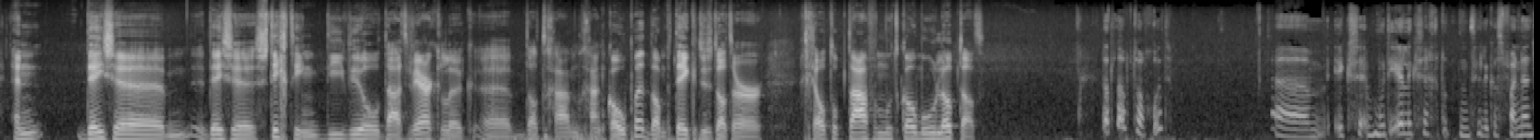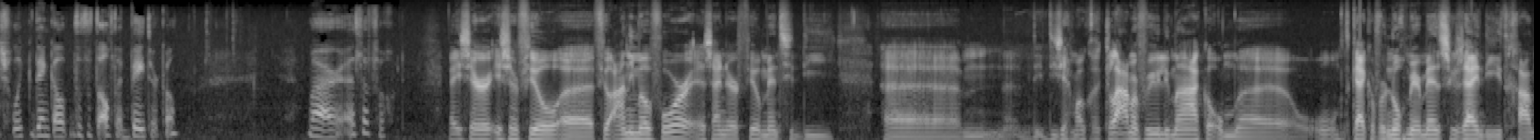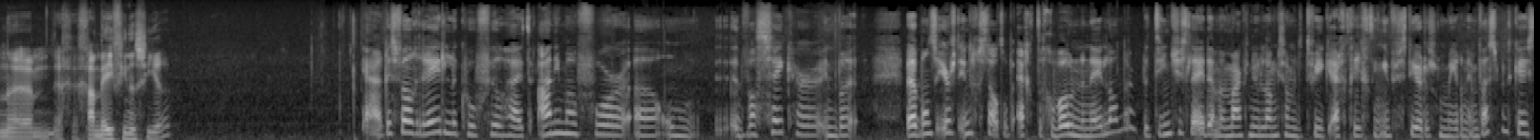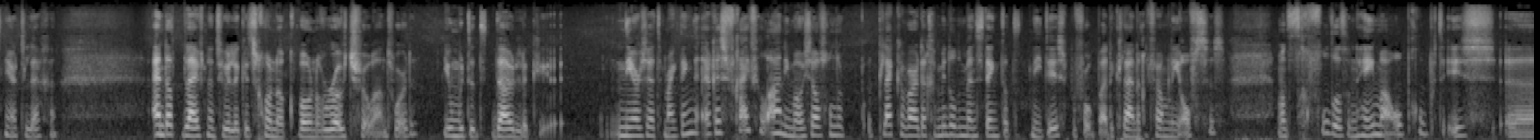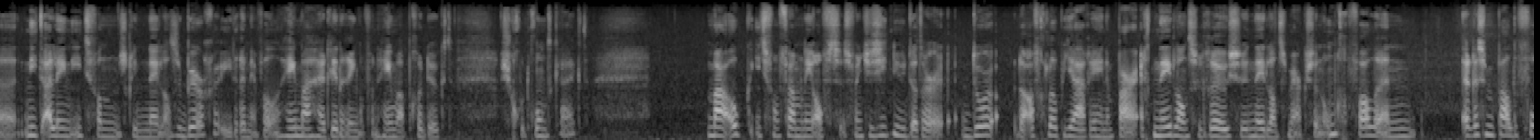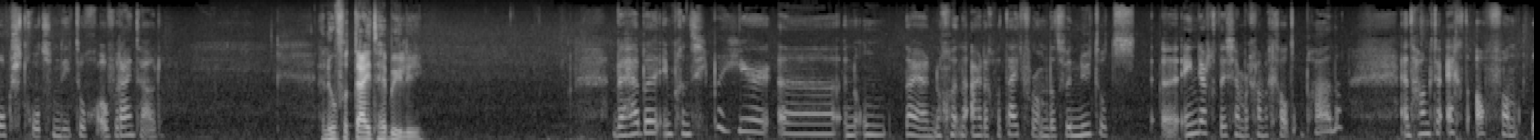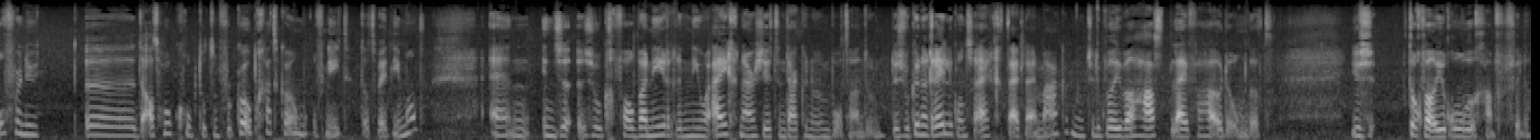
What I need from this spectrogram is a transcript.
En deze, deze stichting die wil daadwerkelijk uh, dat gaan, gaan kopen. Dan betekent dus dat er geld op tafel moet komen. Hoe loopt dat? Dat loopt wel goed. Ehm, ik moet eerlijk zeggen dat natuurlijk als financial, ik denk al dat het altijd beter kan. Maar het loopt wel goed. Is er, is er veel, uh, veel animo voor? Zijn er veel mensen die, uh, die, die, zeg maar ook reclame voor jullie maken om, uh, om te kijken of er nog meer mensen zijn die het gaan, ehm, gaan meefinancieren? Ja, er is wel redelijk hoeveelheid animo voor. Om, het was zeker in. We hebben ons eerst ingesteld op echt de gewone Nederlander, de tientjesleden. En we maken nu langzaam de tweak echt richting investeerders om meer een investment case neer te leggen. En dat blijft natuurlijk, het is gewoon een gewone roadshow aan het worden. Je moet het duidelijk eh, neerzetten. Maar ik denk, er is vrij veel animo. Zelfs onder, plekken waar de gemiddelde mens denkt dat het niet is. Bijvoorbeeld bij de kleinere family offices. Want het gevoel dat een HEMA oproept is uh, niet alleen iets van misschien de Nederlandse burger. Iedereen heeft wel een HEMA-herinnering of een HEMA-product. Als je goed rondkijkt. Maar ook iets van family offices. Want je ziet nu dat er door de afgelopen jaren heen een paar echt Nederlandse reuzen, Nederlandse merken zijn omgevallen. En er is een bepaalde volkstrots om die toch overeind te houden. En hoeveel tijd hebben jullie? We hebben in principe hier uh, een on, nou ja, nog een aardig wat tijd voor. Omdat we nu tot uh, 31 december gaan we geld ophalen. En het hangt er echt af van of er nu uh, de ad hoc groep tot een verkoop gaat komen of niet. Dat weet niemand. En in zo'n geval wanneer er een nieuwe eigenaar zit en daar kunnen we een bod aan doen. Dus we kunnen redelijk onze eigen tijdlijn maken. Maar natuurlijk wil je wel haast blijven houden omdat je toch wel je rol wil gaan vervullen.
